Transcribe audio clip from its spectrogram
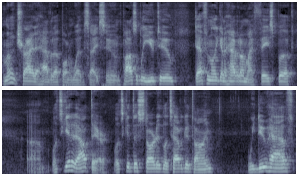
I'm gonna try to have it up on a website soon, possibly YouTube. Definitely gonna have it on my Facebook. Um, let's get it out there. Let's get this started. Let's have a good time. We do have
